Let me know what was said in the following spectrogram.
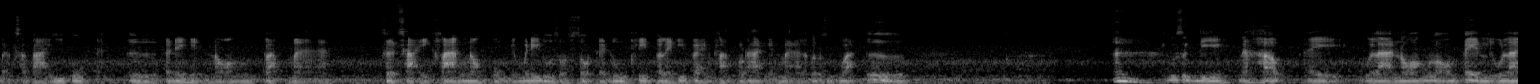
แบบสไตล์ญี่ปุ่นน่ะเออ ก็ได้เห็นน้องกลับมาเสิร์ชฉายอีกครั้งเนาะผมยังไม่ได้ดูสดๆ แต่ดูคลิปอะไรที่แฟนคลับเขาถ่ายกันมา แล้วก็รู้สึกว่า เออรู้สึกดีนะครับ ไอเวลาน้องร้องเต้นหรือเวลา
